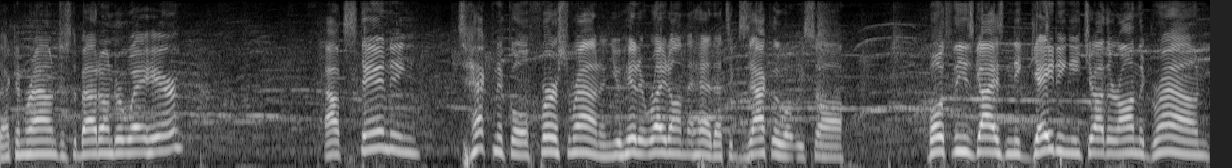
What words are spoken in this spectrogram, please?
Second round just about underway here. Outstanding technical first round, and you hit it right on the head. That's exactly what we saw. Both of these guys negating each other on the ground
